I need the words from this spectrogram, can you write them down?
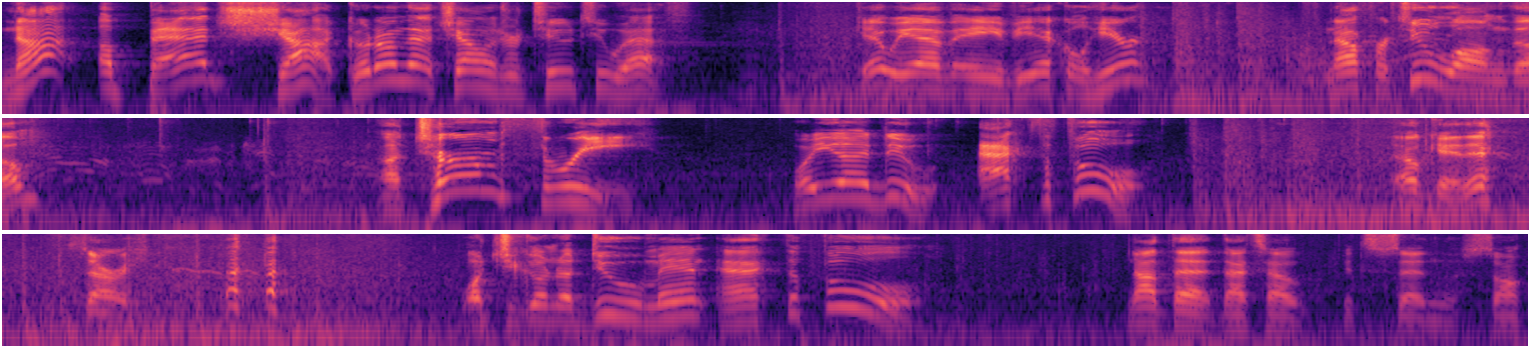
Not a bad shot. Good on that Challenger 2 2F. Okay, we have a vehicle here. Not for too long, though. A term 3. What are you gonna do? Act the fool. Okay, there. Sorry. what you gonna do, man? Act the fool. Not that that's how it's said in the song.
